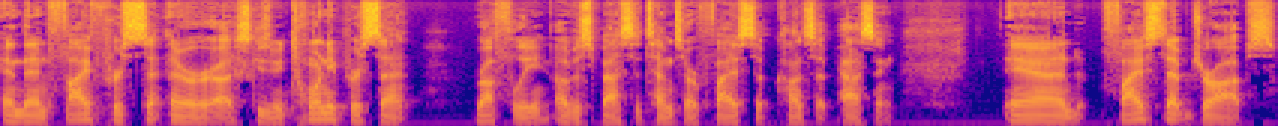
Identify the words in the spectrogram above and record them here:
And then 5%, or uh, excuse me, 20% roughly of his pass attempts are five step concept passing. And five step drops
